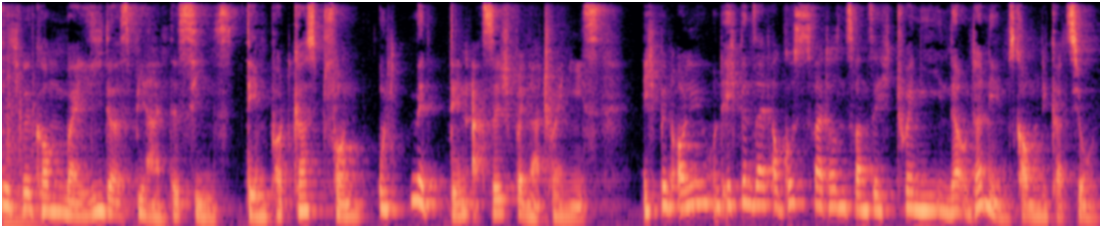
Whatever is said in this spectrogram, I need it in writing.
Herzlich willkommen bei Leaders Behind the Scenes, dem Podcast von und mit den Axel Springer Trainees. Ich bin Olli und ich bin seit August 2020 Trainee in der Unternehmenskommunikation.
